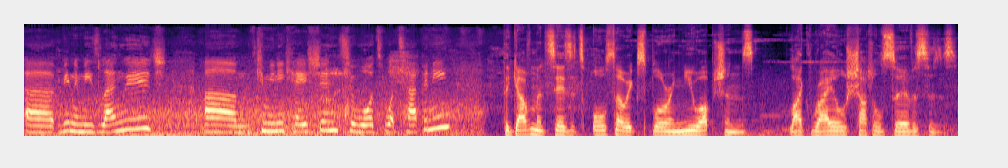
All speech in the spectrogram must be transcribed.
uh, Vietnamese language um, communication towards what's happening. The government says it's also exploring new options like rail shuttle services.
